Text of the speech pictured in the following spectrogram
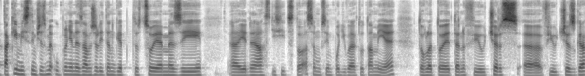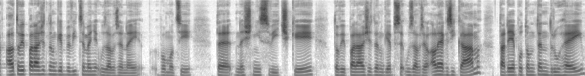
Taky myslím, že jsme úplně nezavřeli ten gap, co je mezi 11 100 a se musím podívat, jak to tam je. Tohle to je ten futures, uh, futures graph, ale to vypadá, že ten gap je víceméně uzavřený pomocí té dnešní svíčky. To vypadá, že ten gap se uzavřel. Ale jak říkám, tady je potom ten druhý,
